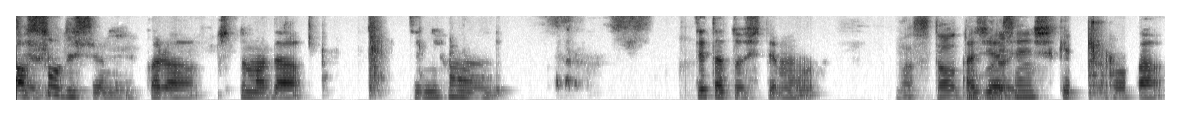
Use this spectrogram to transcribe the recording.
あ、ねそうですよね。だから、ちょっとまだ、全日本出たとしても、まあ、スタートアジア。選手権の方が、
